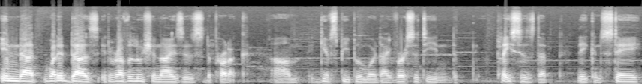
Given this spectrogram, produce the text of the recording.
In that, what it does, it revolutionizes the product. Um, it gives people more diversity in the places that they can stay.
